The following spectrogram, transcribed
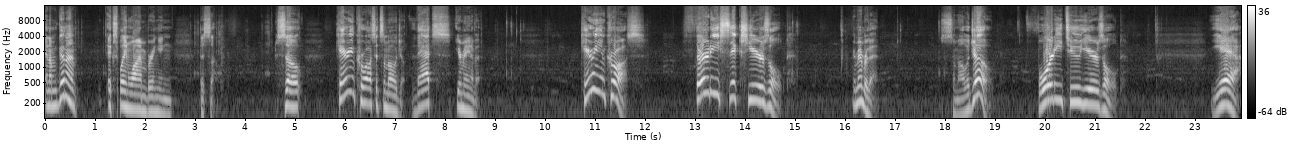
and I'm gonna explain why I'm bringing this up. So, Karrion Kross at Samoa Joe. That's your main event. Karrion Kross, 36 years old. Remember that. Samoa Joe, 42 years old. Yeah,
